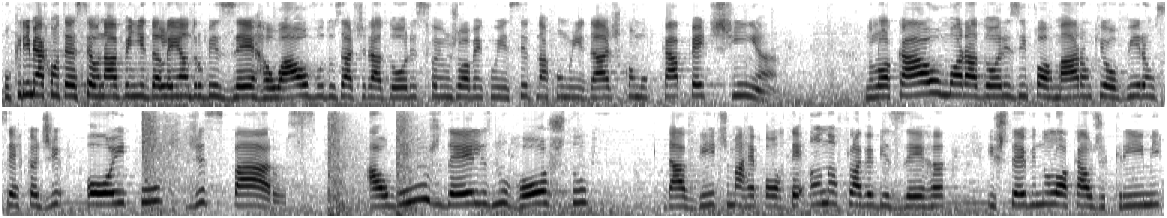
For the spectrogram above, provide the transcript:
O crime aconteceu na Avenida Leandro Bezerra. O alvo dos atiradores foi um jovem conhecido na comunidade como Capetinha. No local, moradores informaram que ouviram cerca de oito disparos, alguns deles no rosto da vítima. A repórter Ana Flávia Bezerra esteve no local de crime.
